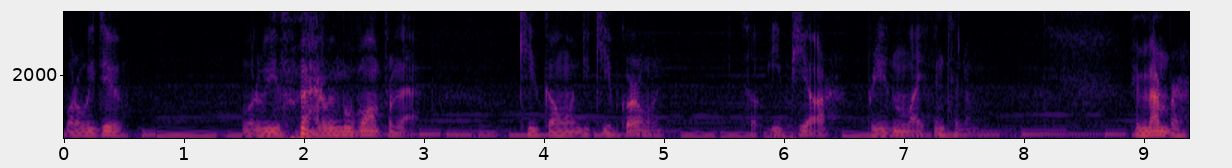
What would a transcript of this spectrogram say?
what do we do? What do we? How do we move on from that? Keep going. You keep growing. So EPR, breathing life into them. Remember,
